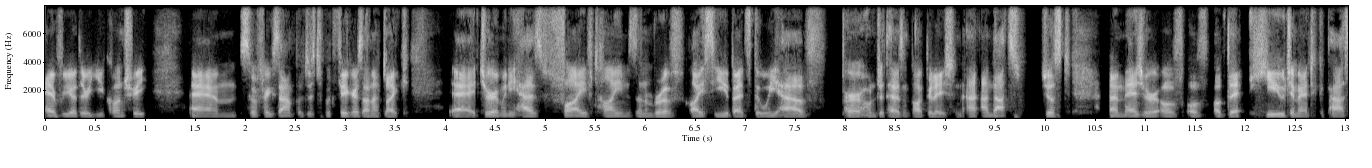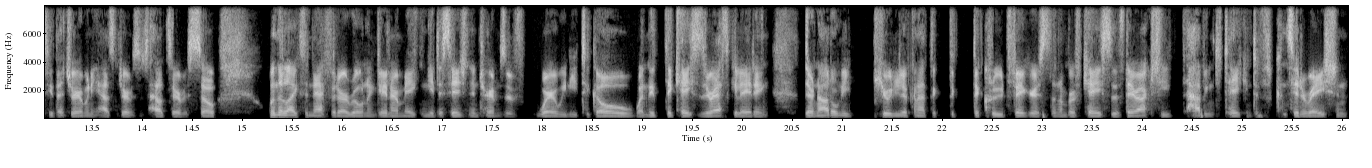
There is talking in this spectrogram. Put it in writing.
every other EU country. Um, so, for example, just to put figures on it, like uh, Germany has five times the number of ICU beds that we have per 100,000 population. And, and, that's just a measure of, of, of, the huge amount of capacity that Germany has in terms of health service. So when the likes of NPHET or Ronan Glynn are making a decision in terms of where we need to go when the, the cases are escalating, they're not only purely looking at the, the, the, crude figures, the number of cases, they're actually having to take into consideration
